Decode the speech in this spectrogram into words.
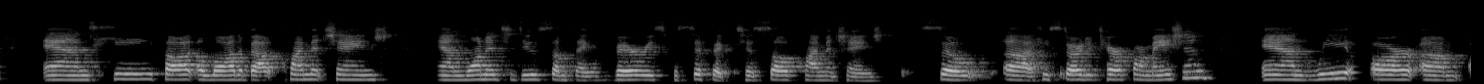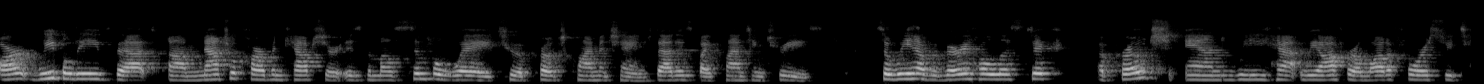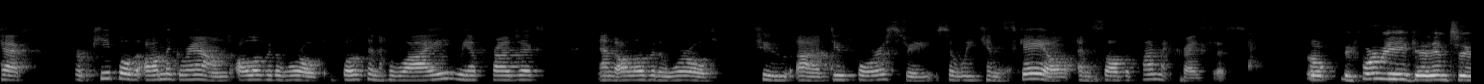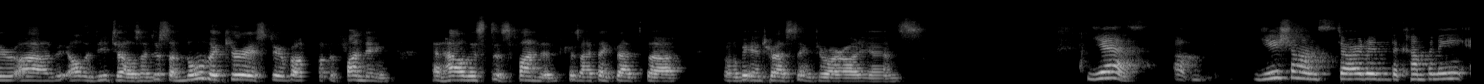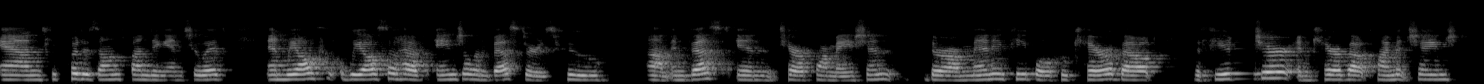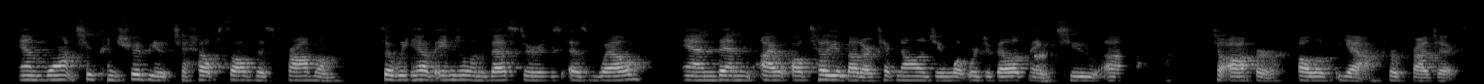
and he thought a lot about climate change and wanted to do something very specific to solve climate change. So uh, he started Terraformation, and we are um, our we believe that um, natural carbon capture is the most simple way to approach climate change. That is by planting trees. So we have a very holistic approach, and we have we offer a lot of forestry tech for people on the ground all over the world, both in Hawaii. We have projects and all over the world to uh, do forestry so we can scale and solve the climate crisis. So before we get into uh, the, all the details, I just I'm a little bit curious too about the funding and how this is funded because I think that uh, will be interesting to our audience. Yes, um, Yishan started the company and he put his own funding into it. And we also we also have angel investors who um, invest in terraformation. There are many people who care about the future and care about climate change and want to contribute to help solve this problem. So we have angel investors as well. And then I, will tell you about our technology and what we're developing to uh, to offer all of yeah for projects.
